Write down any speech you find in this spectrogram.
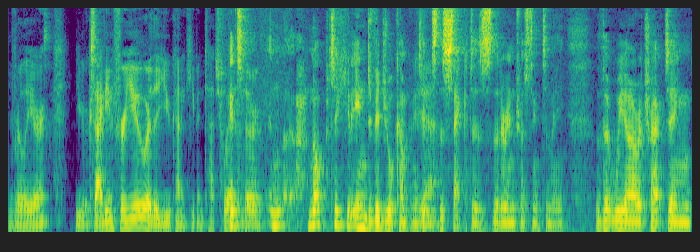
really are you exciting for you, or that you kind of keep in touch with? It's or? not particularly individual companies. It's the sectors that are interesting to me. That we are attracting,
